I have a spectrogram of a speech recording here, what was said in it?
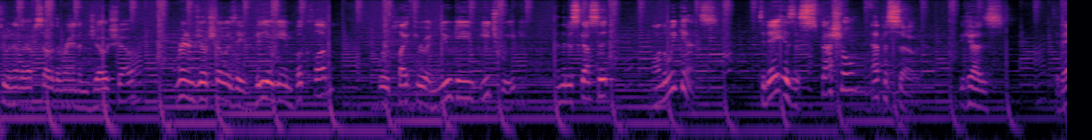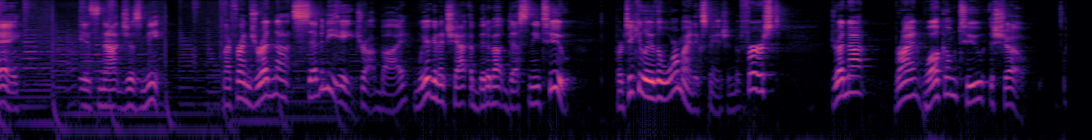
to another episode of the Random Joe Show. Random Joe Show is a video game book club where we play through a new game each week and then discuss it on the weekends. Today is a special episode because today it's not just me. My friend Dreadnought78 dropped by. We're going to chat a bit about Destiny 2, particularly the Warmind expansion. But first, Dreadnought, Brian, welcome to the show.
